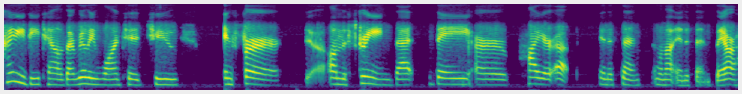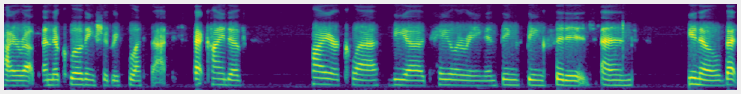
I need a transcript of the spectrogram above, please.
tiny details I really wanted to infer uh, on the screen that they are higher up in a sense. Well, not in a sense. They are higher up, and their clothing should reflect that. That kind of higher class via tailoring and things being fitted, and you know that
